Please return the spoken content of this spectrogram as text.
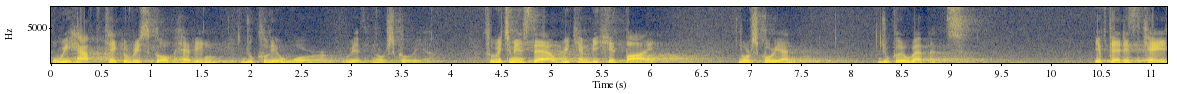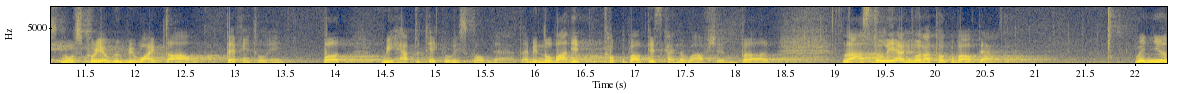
we have to take a risk of having nuclear war with North Korea. So which means that we can be hit by North Korean nuclear weapons. If that is the case, North Korea will be wiped out, definitely. But we have to take a risk of that. I mean, nobody talked about this kind of option. But lastly, I'm going to talk about that. When you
